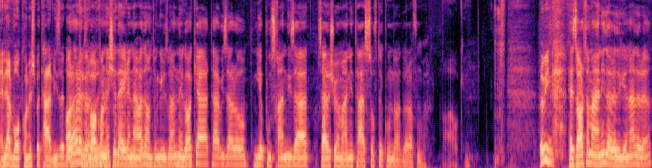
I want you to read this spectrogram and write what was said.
یعنی در واکنش به تعویض آره آره به واکنش. دقیقه 90 آنتوان گریزمان نگاه کرد تعویض رو یه پوزخندی زد سرش رو به معنی تاسف تکون داد و رفت اونور. OK. ببین. هزار تا معنی داره دیگه نداره؟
